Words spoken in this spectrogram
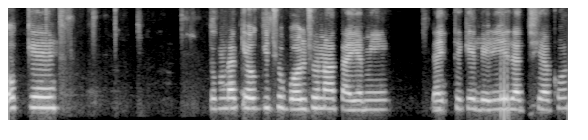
ওকে। তোমরা কেউ কিছু বলছো না, তাই আমি লাইভ থেকে বেরিয়ে যাচ্ছি এখন।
